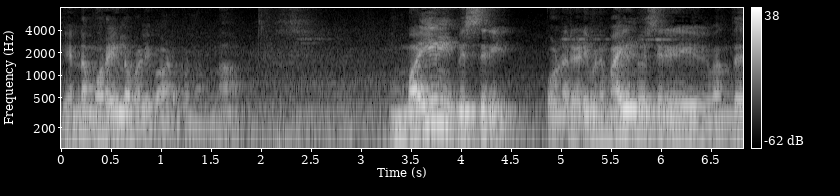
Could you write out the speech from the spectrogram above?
என்ன முறையில் வழிபாடு பண்ணணும்னா மயில் விசிறி ஒன்று ரெடி பண்ணி மயில் விசிறி வந்து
